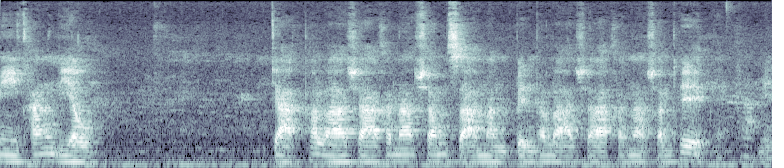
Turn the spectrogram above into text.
มีครั้งเดียว จากพระราชาคณะชั้นสามัญเป็นพระราชาคณะชั้นเทพเนี่ยค่ะมี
